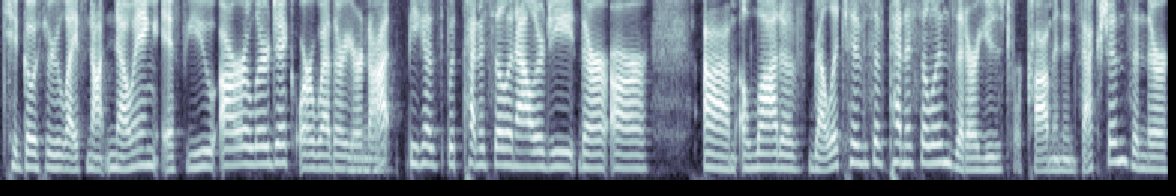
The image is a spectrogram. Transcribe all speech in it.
to go through life not knowing if you are allergic or whether you're mm-hmm. not, because with penicillin allergy, there are um, a lot of relatives of penicillins that are used for common infections, and they're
